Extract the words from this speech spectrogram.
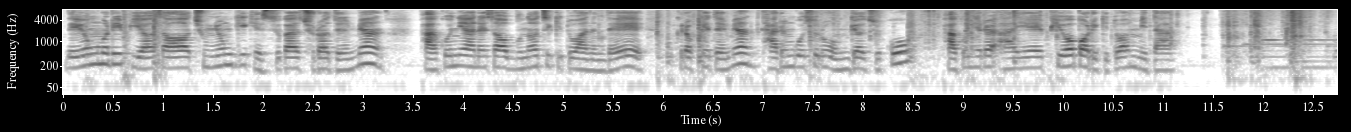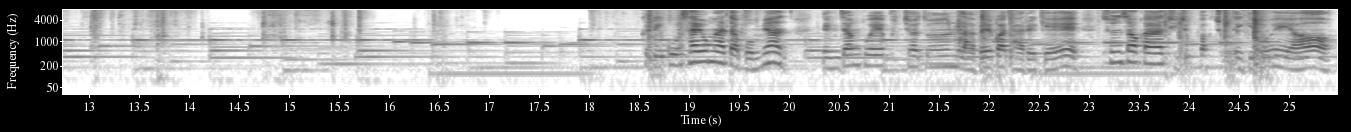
내용물이 비어서 중용기 개수가 줄어들면 바구니 안에서 무너지기도 하는데 그렇게 되면 다른 곳으로 옮겨주고 바구니를 아예 비워버리기도 합니다. 그리고 사용하다 보면 냉장고에 붙여둔 라벨과 다르게 순서가 뒤죽박죽 되기도 해요.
